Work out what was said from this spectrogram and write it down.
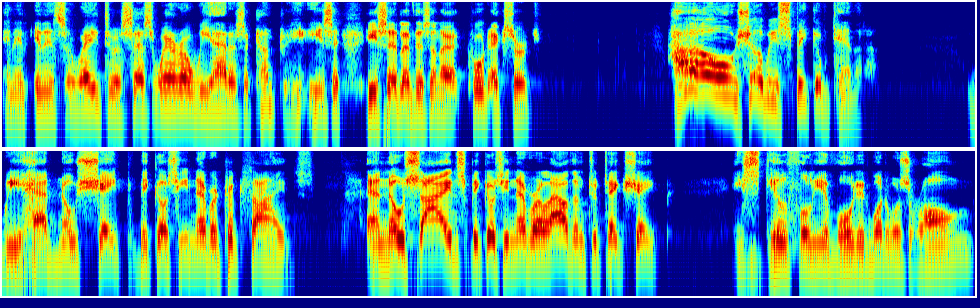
And, it, and it's a way to assess where are we at as a country. He, he, said, he said like this, and I quote excerpt, How shall we speak of Canada? We had no shape because he never took sides, and no sides because he never allowed them to take shape. He skillfully avoided what was wrong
